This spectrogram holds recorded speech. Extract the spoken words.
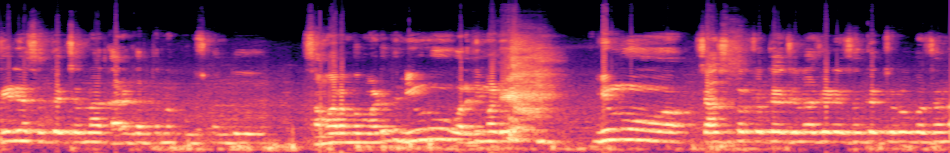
ಜೆ ಡಿ ಎಸ್ ಅಧ್ಯಕ್ಷರನ್ನ, ಕಾರ್ಯಕರ್ತರನ್ನ ಕೂರಿಸ್ಕೊಂಡು ಸಮಾರಂಭ ಮಾಡಿದ್ದು ನೀವು ವರದಿ ಮಾಡಿ ನೀವು ಶಾಸಕರ ಜೊತೆ ಜಿಲ್ಲಾ ಜೆ ಡಿ ಎಸ್ ಅಧ್ಯಕ್ಷರು ಬಸಣ್ಣ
